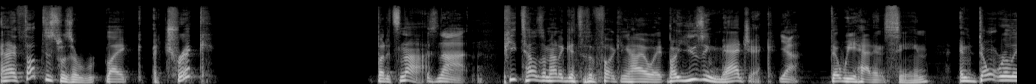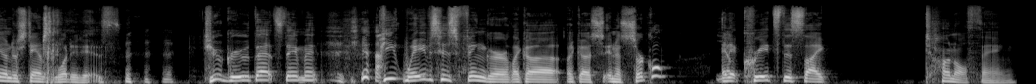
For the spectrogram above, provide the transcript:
And I thought this was a like a trick, but it's not. it's not. Pete tells him how to get to the fucking highway by using magic Yeah. that we hadn't seen and don't really understand what it is. Do you agree with that statement? Yeah. Pete waves his finger like a like a in a circle, and it creates this like tunnel thing.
